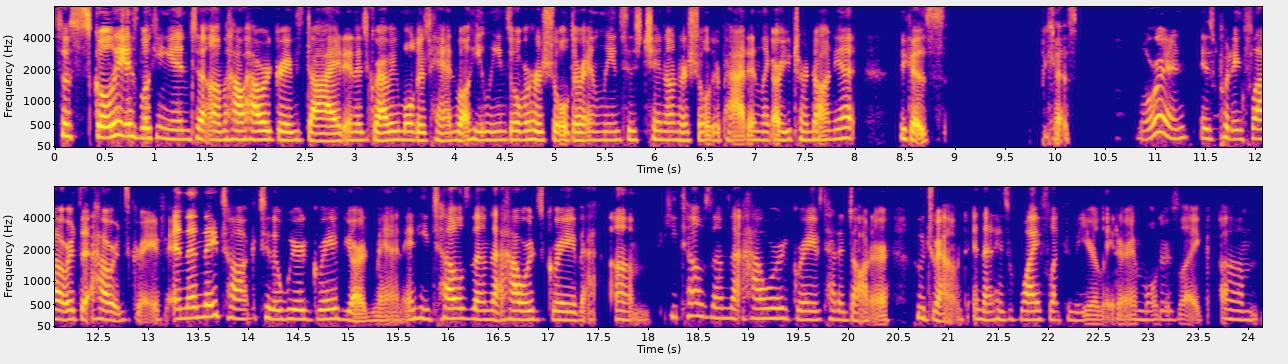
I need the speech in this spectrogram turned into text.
So Scully is looking into um how Howard Graves died and is grabbing Mulder's hand while he leans over her shoulder and leans his chin on her shoulder pad and like, are you turned on yet? Because because Lauren is putting flowers at Howard's grave, and then they talk to the weird graveyard man, and he tells them that Howard's grave, um, he tells them that Howard Graves had a daughter who drowned, and that his wife left him a year later. And Mulder's like, um,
